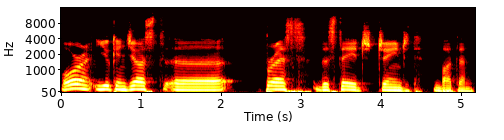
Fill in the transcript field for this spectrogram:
Or you can just uh, press the stage changed button.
